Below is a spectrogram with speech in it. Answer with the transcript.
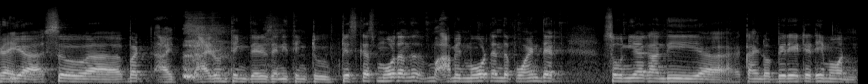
right. Yeah. So, uh, but I, I don't think there is anything to discuss more than the, I mean, more than the point that Sonia Gandhi uh, kind of berated him on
